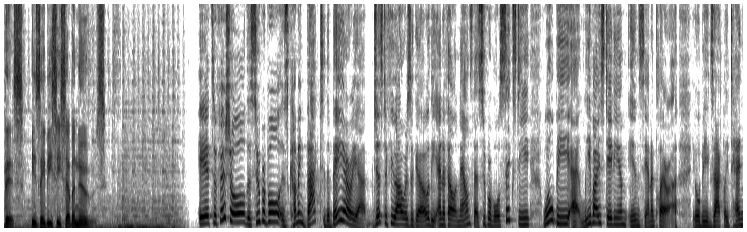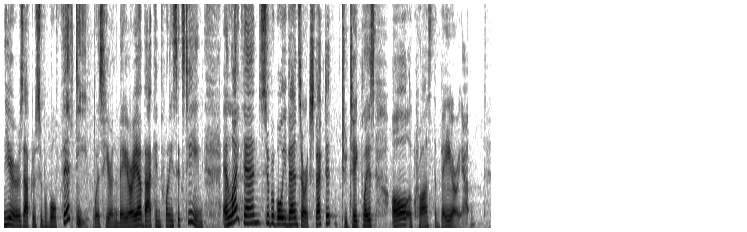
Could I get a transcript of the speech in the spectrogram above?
This is ABC 7 News. It's official. The Super Bowl is coming back to the Bay Area. Just a few hours ago, the NFL announced that Super Bowl 60 will be at Levi Stadium in Santa Clara. It will be exactly 10 years after Super Bowl 50 was here in the Bay Area back in 2016. And like then, Super Bowl events are expected to take place all across the Bay Area.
